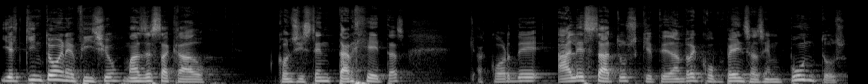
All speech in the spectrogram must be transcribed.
Y el quinto beneficio más destacado consiste en tarjetas acorde al estatus que te dan recompensas en puntos,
